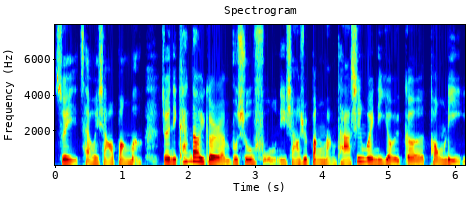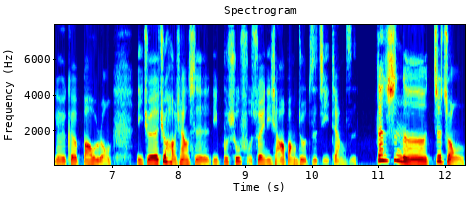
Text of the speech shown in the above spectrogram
所以才会想要帮忙，就是你看到一个人不舒服，你想要去帮忙他，是因为你有一个同理，有一个包容，你觉得就好像是你不舒服，所以你想要帮助自己这样子。但是呢，这种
